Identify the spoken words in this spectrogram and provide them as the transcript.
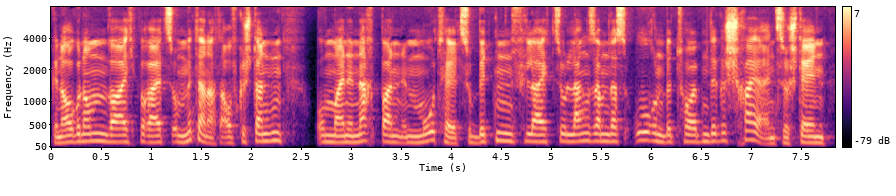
Genau genommen war ich bereits um Mitternacht aufgestanden, um meine Nachbarn im Motel zu bitten, vielleicht so langsam das ohrenbetäubende Geschrei einzustellen.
